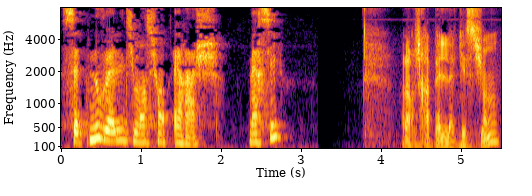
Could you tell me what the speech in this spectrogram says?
cette nouvelle dimension RH Merci. Alors, je rappelle la question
